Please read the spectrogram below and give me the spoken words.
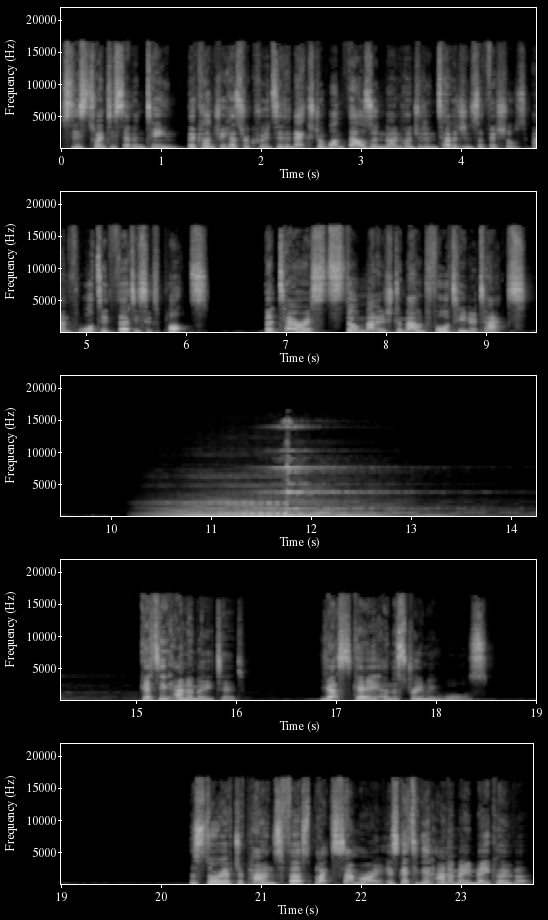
Since 2017, the country has recruited an extra 1,900 intelligence officials and thwarted 36 plots. But terrorists still managed to mount 14 attacks. Getting animated Yasuke and the Streaming Wars. The story of Japan's first black samurai is getting an anime makeover.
